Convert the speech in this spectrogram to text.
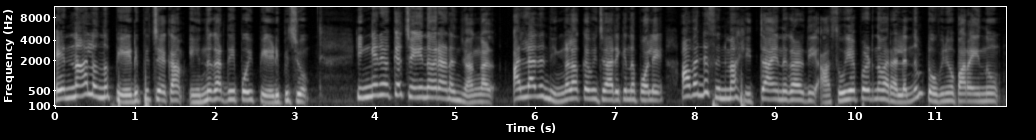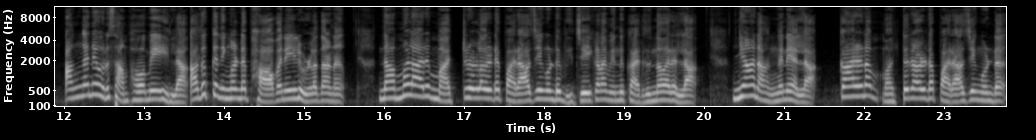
എന്നാലൊന്ന് പേടിപ്പിച്ചേക്കാം എന്ന് കരുതി പോയി പേടിപ്പിച്ചു. ഇങ്ങനെയൊക്കെ ചെയ്യുന്നവരാണ് ഞങ്ങൾ. അല്ലാതെ നിങ്ങളൊക്കെ വിചാരിക്കുന്ന പോലെ അവന്റെ സിനിമ ഹിറ്റായെന്ന് കരുതി അസൂയപ്പെടുന്നവരല്ലെന്നും ടോവിനോ പറയുന്നു. അങ്ങനെ ഒരു സംഭവമേ ഇല്ല. അതൊക്കെ നിങ്ങളുടെ ഭാവനയിലുള്ളതാണ്. നമ്മൾ ആരും മറ്റുള്ളവരുടെ പരാജയം കൊണ്ട് വിജയിക്കണമെന്ന് കരുതുന്നവരല്ല. ഞാൻ അങ്ങനെയല്ല. കാരണം മറ്റൊരാളുടെ പരാജയം കൊണ്ട്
